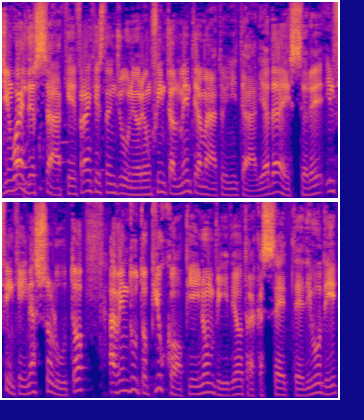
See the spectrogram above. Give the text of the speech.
Gene Wilder sa che Frankenstein Jr. è un film talmente amato in Italia da essere il film che in assoluto ha venduto più copie in un video tra cassette e DVD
